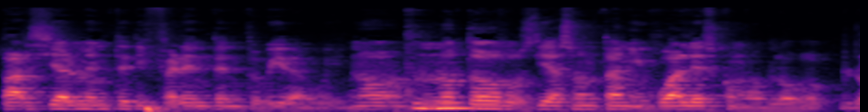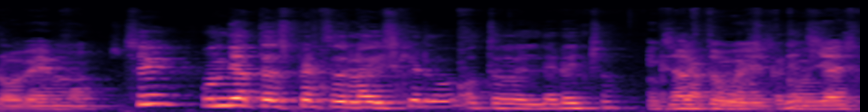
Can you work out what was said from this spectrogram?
parcialmente diferente en tu vida, güey. No, no todos los días son tan iguales como lo, lo vemos. Sí, un día te despiertas del lado izquierdo, otro del derecho. Exacto, güey. Como ya es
